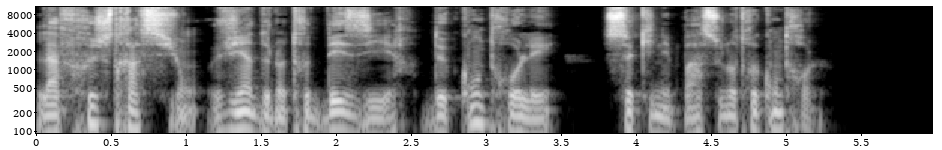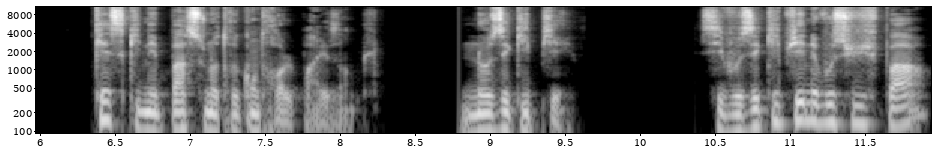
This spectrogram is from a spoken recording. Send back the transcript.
La frustration vient de notre désir de contrôler ce qui n'est pas sous notre contrôle. Qu'est-ce qui n'est pas sous notre contrôle, par exemple? Nos équipiers. Si vos équipiers ne vous suivent pas,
